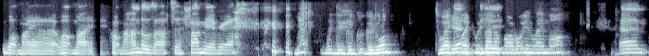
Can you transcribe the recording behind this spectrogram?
What my uh, what my what my handles are to find me everywhere. yeah, the, the good, good one. To where, yeah, where can we find out more about you and learn more? Um,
